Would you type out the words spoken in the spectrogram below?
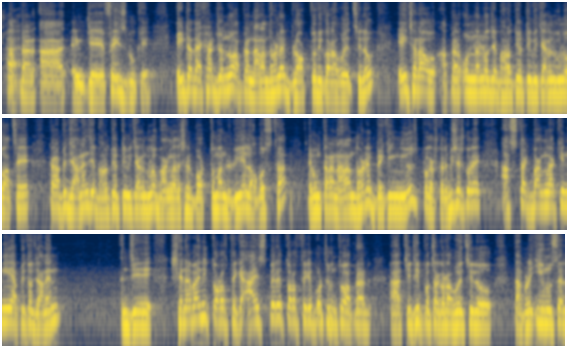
হ্যাঁ। আপনার আহ, এই যে ফেসবুকে এইটা দেখার জন্য আপনার নানা ধরনের ব্লগ তৈরি করা হয়েছিল এই ছাড়াও আপনার অন্যান্য যে ভারতীয় টিভি চ্যানেলগুলো আছে, কারণ আপনি জানেন যে ভারতীয় টিভি চ্যানেলগুলো বাংলাদেশের বর্তমান রিয়েল অবস্থা এবং তারা নানান ধরনের ব্রেকিং নিউজ প্রকাশ করে। বিশেষ করে আজতাক বাংলাকে নিয়ে আপনি তো জানেন যে সেনাবাহিনীর তরফ থেকে আইএসপের তরফ থেকে পর্যন্ত আপনার চিঠি প্রচার করা হয়েছিল। তারপরে ইউনুসের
